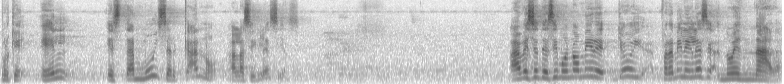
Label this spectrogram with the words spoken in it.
Porque Él está muy cercano a las iglesias. A veces decimos, no, mire, yo, para mí la iglesia no es nada.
